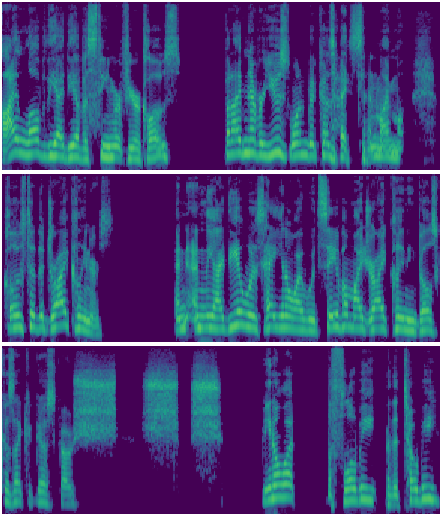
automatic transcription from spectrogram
I love the idea of a steamer for your clothes, but I've never used one because I send my clothes to the dry cleaners. And and the idea was, hey, you know, I would save on my dry cleaning bills because I could just go shh, shh, shh. But you know what? The Floby or the Toby, it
